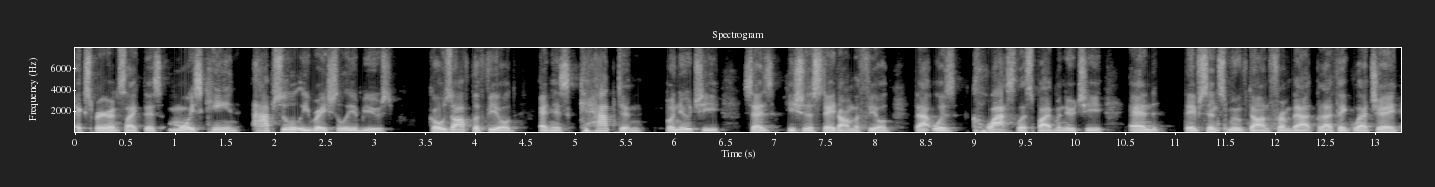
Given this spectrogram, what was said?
experience like this, Moise Kean, absolutely racially abused, goes off the field, and his captain Bonucci says he should have stayed on the field. That was classless by Bonucci, and they've since moved on from that. But I think Lecce,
